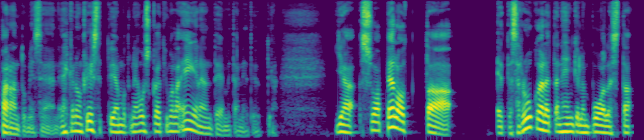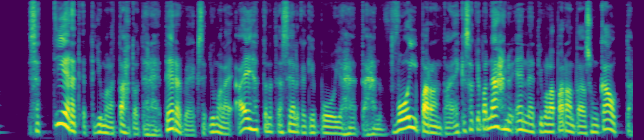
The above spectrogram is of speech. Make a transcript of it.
parantumiseen. Ehkä ne on kristittyjä, mutta ne uskoo, että Jumala ei enää tee mitään niitä juttuja. Ja sua pelottaa, että sä rukoilet tämän henkilön puolesta. Sä tiedät, että Jumala tahtoo tehdä terveeksi, että Jumala ei aiheuttanut tätä selkäkipua ja että hän voi parantaa. Ehkä sä oot jopa nähnyt ennen, että Jumala parantaa sun kautta.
